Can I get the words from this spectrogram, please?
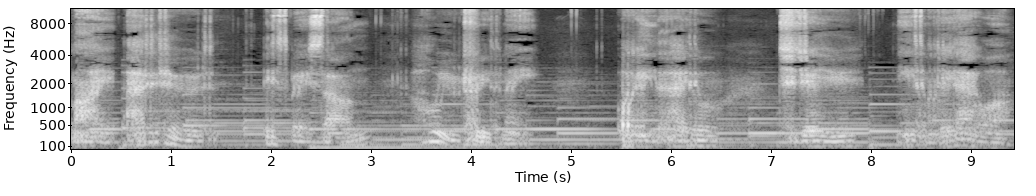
My attitude is based on how you treat me. 我给你的态度取决于你怎么对待我。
